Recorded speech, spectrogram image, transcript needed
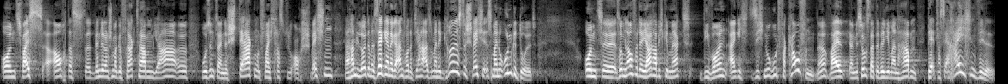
und ich weiß auch, dass äh, wenn wir dann schon mal gefragt haben, ja, äh, wo sind deine Stärken und vielleicht hast du auch Schwächen, dann haben die Leute immer sehr gerne geantwortet, ja, also meine größte Schwäche ist meine Ungeduld. Und äh, so im Laufe der Jahre habe ich gemerkt, die wollen eigentlich sich nur gut verkaufen, ne? weil ein Missionsleiter will jemanden haben, der etwas erreichen will,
